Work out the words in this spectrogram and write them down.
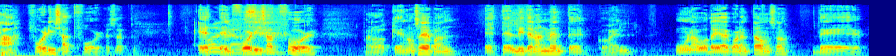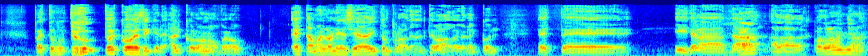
Ah, 40s at 4. Exacto. Este, Oh, el Dios. 40s at 4, para los que no sepan, este es literalmente coger una botella de 40 onzas de... Pues tú, tú, tú escoges si quieres alcohol o no, pero estamos en la Universidad de Dayton, probablemente vas a beber alcohol. Este... Y te la da a las 4 de la mañana,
